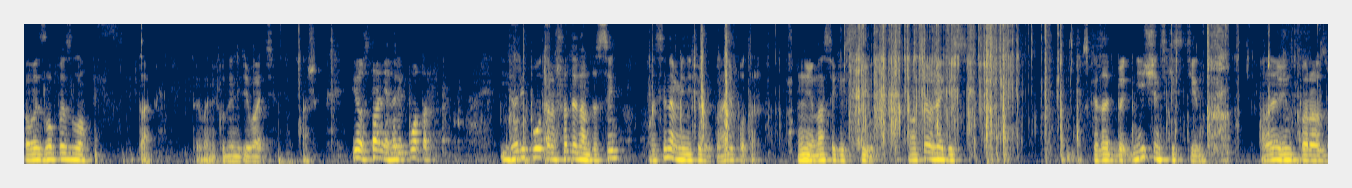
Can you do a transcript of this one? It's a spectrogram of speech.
Повезло, повезло. Так, треба нікуди не дівати наші. І останній Гаррі Поттер. І Гаррі Поттер, що ти нам даси? Даси нам мініфігурку, Гаррі Поттер. Ні, у нас якийсь стіл. Ну це вже якийсь, сказати би, ніщенський стіл. Але він по, роз...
